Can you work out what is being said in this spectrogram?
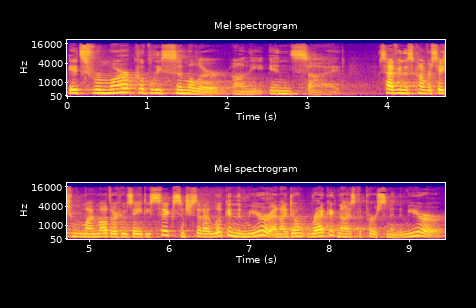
it's remarkably similar on the inside. I was having this conversation with my mother, who's 86, and she said, I look in the mirror and I don't recognize the person in the mirror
